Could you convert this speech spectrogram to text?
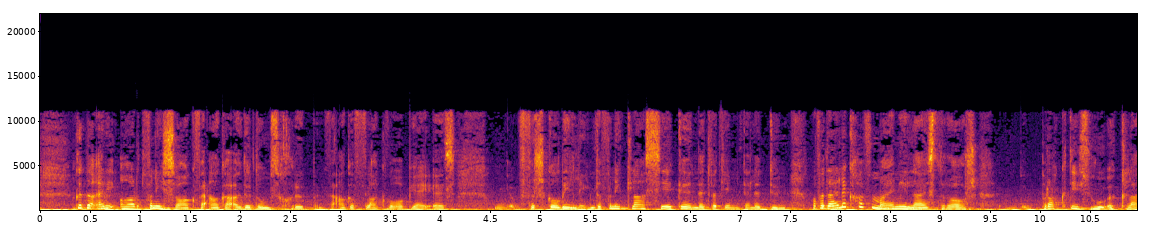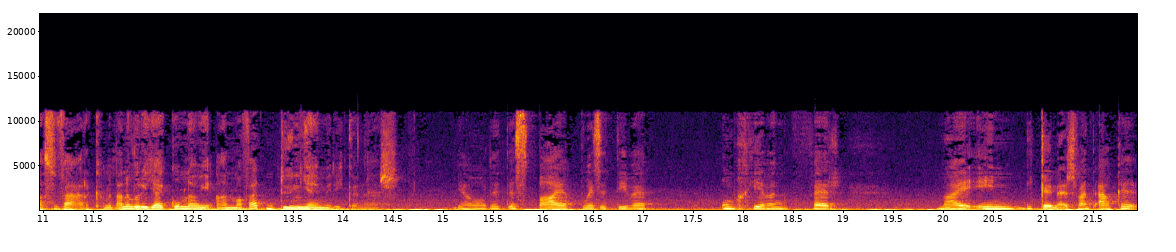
Goed, nou uit die aard van die saak vir elke ouderdomsgroep en vir elke vlak waarop jy is, verskil die lengte van die klas seker en dit wat jy met hulle doen. Maar verduidelik gou vir my en die luisteraars prakties hoe 'n klas werk. Met ander woorde, jy kom nou hier aan, maar wat doen jy met die kinders? Ja, dit is baie positiewe omgewing vir my en die kinders want elke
